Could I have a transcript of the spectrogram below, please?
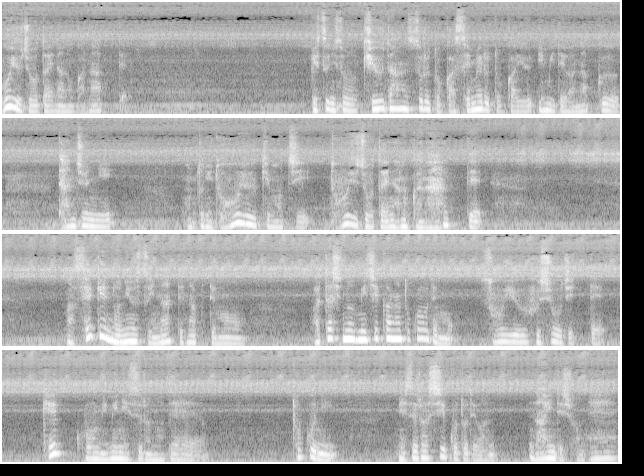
どういう状態なのかなって別にその糾弾するとか責めるとかいう意味ではなく単純に本当にどういう気持ちどういう状態なのかなって、まあ、世間のニュースになってなくても私の身近なところでもそういう不祥事って結構耳にするので特に珍しいことではないんでしょうね。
